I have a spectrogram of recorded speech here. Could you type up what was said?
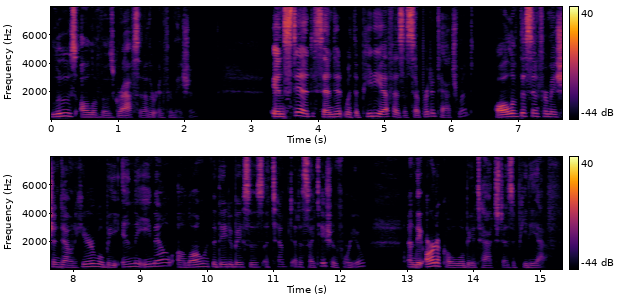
lose all of those graphs and other information. Instead, send it with a PDF as a separate attachment. All of this information down here will be in the email along with the database's attempt at a citation for you, and the article will be attached as a PDF.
